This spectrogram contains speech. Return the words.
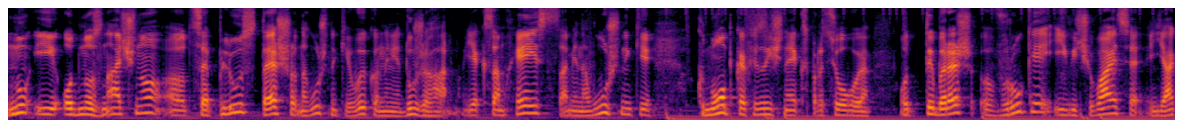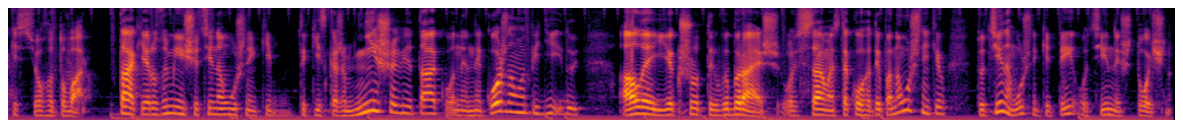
Ну і однозначно, е, це плюс те, що навушники виконані дуже гарно. Як сам кейс, самі навушники, кнопка фізична, як спрацьовує. От ти береш в руки і відчувається якість цього товару. Так, я розумію, що ці наушники такі, скажімо, нішеві, так, вони не кожному підійдуть. Але якщо ти вибираєш ось саме з такого типу наушників, то ці наушники ти оціниш точно.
